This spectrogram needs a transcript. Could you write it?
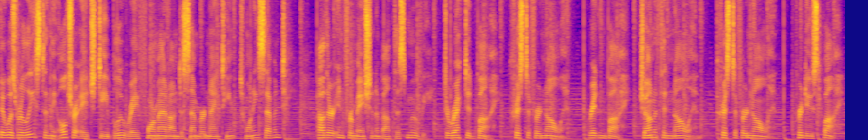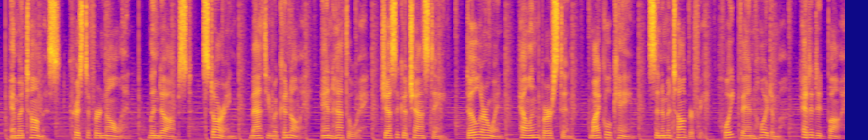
It was released in the Ultra HD Blu-ray format on December 19, 2017. Other information about this movie, directed by Christopher Nolan, written by Jonathan Nolan, Christopher Nolan, produced by Emma Thomas, Christopher Nolan, Lynda Obst, starring Matthew McConaughey, Anne Hathaway, Jessica Chastain, Bill Irwin, Ellen Burstyn, Michael Caine, cinematography, Hoyt van Hoytema, edited by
